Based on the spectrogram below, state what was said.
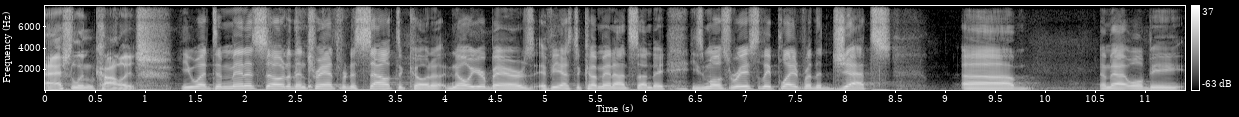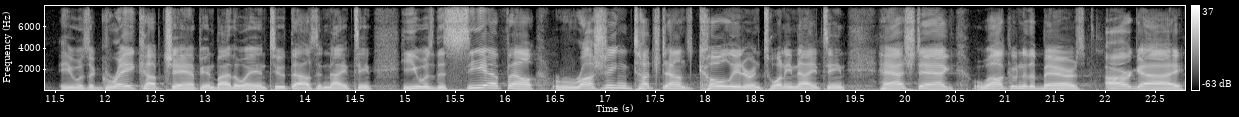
Ashland College. He went to Minnesota, then transferred to South Dakota. Know your Bears if he has to come in on Sunday. He's most recently played for the Jets. Um, and that will be he was a Grey Cup champion, by the way, in 2019. He was the CFL rushing touchdowns co-leader in 2019. Hashtag welcome to the Bears. Our guy,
